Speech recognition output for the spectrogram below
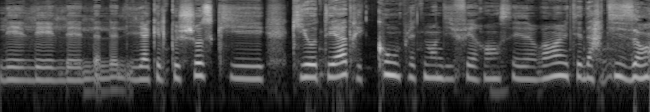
les les, les, les il y a quelque chose qui qui au théâtre est complètement différent. C'est vraiment un métier d'artisan.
